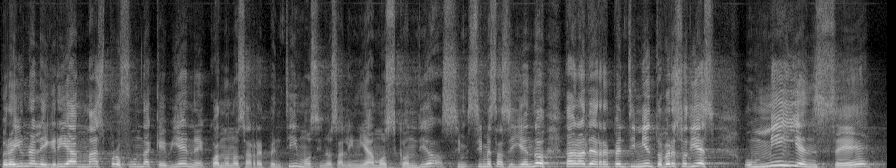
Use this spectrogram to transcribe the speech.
pero hay una alegría más profunda que viene cuando nos arrepentimos y nos alineamos con Dios. ¿Sí, me está siguiendo? Habla de arrepentimiento. Verso 10, humíllense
